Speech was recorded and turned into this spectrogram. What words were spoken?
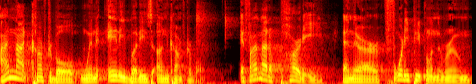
I'm not comfortable when anybody's uncomfortable. If I'm at a party and there are 40 people in the room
